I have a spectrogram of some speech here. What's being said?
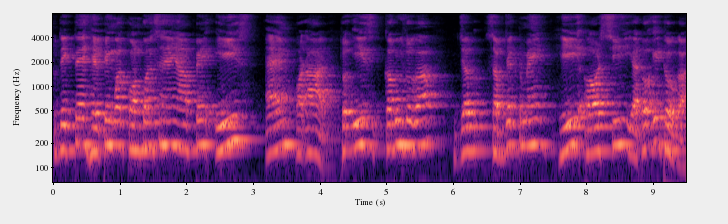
तो देखते हैं हेल्पिंग वर्ब कौन कौन से हैं यहाँ पे? इज़ एम और आर। तो इज़ कब यूज़ होगा? जब सब्जेक्ट में ही और सी या तो इट होगा।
